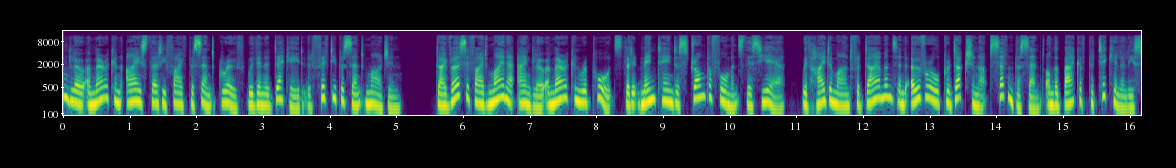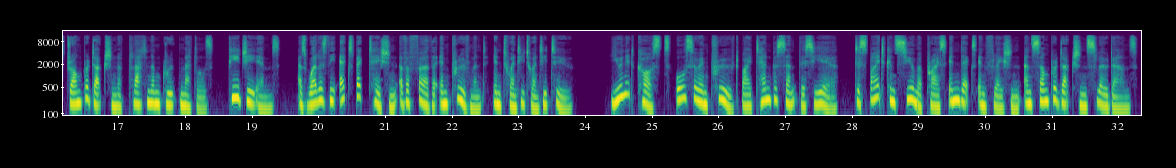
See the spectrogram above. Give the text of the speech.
Anglo American eyes 35% growth within a decade at 50% margin. Diversified miner Anglo American reports that it maintained a strong performance this year, with high demand for diamonds and overall production up 7% on the back of particularly strong production of platinum group metals, PGMs, as well as the expectation of a further improvement in 2022. Unit costs also improved by 10% this year, despite consumer price index inflation and some production slowdowns.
